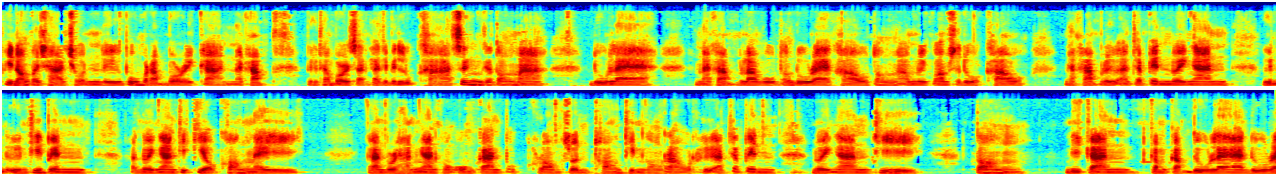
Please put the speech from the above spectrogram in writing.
พี่น้องประชาชนหรือผู้รับบริการนะครับ หรือถ้าบริษัทก็จะเป็นลูกค้าซึ่งจะต้องมาดูแลนะครับ เราต้องดูแลเขาต้องอำนวยความสะดวกเขานะครับ หรืออาจจะเป็นหน่วยงานอื่น ๆ ที่เป็นหน่วยงานที่เกี่ยวข้องในการบริหารงานขององค์การปกครองส่วนท้องถิ่นของเรา หรืออาจจะเป็นหน่วยงานที่ต้องมีการกำกับดูแลดูแล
